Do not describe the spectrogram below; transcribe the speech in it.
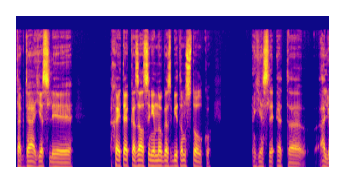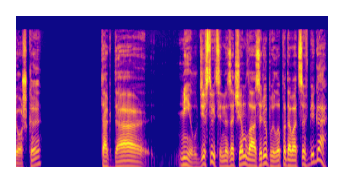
Тогда, если... Хайтек казался немного сбитым с толку. Если это Алешка, тогда... Нил, действительно, зачем Лазарю было подаваться в бега?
